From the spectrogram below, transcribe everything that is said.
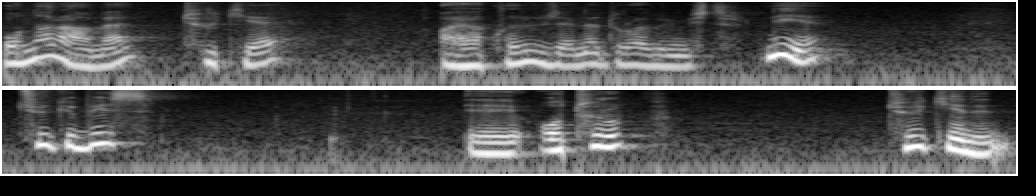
Ona rağmen Türkiye ayakları üzerine durabilmiştir. Niye? Çünkü biz e, oturup Türkiye'nin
